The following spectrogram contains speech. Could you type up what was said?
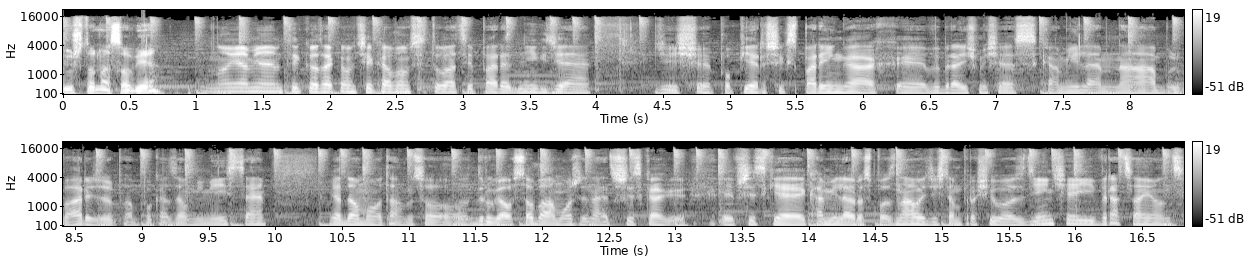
już to na sobie? No ja miałem tylko taką ciekawą sytuację parę dni, gdzie gdzieś e, po pierwszych sparingach e, wybraliśmy się z Kamilem na bulwary, żeby tam pokazał mi miejsce. Wiadomo, tam co druga osoba, może nawet wszystkie, wszystkie Kamila rozpoznały, gdzieś tam prosiły o zdjęcie i wracając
